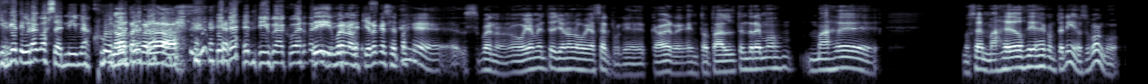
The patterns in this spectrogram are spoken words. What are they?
¿Quieres que te diga una cosa? Ni me acuerdo. No te acordabas. Ni me acuerdo. Sí, bueno, dije quiero que sepas que, bueno, obviamente yo no lo voy a hacer porque, a ver, en total tendremos más de, no sé, más de dos días de contenido, supongo.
